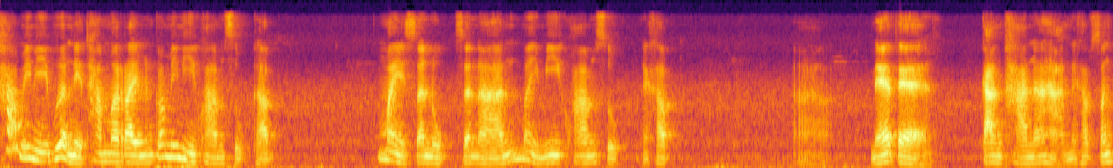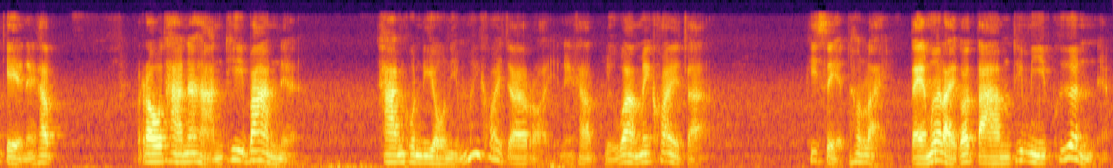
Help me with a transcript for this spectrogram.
ถ้าไม่มีเพื่อนเนี่ยทำอะไรมันก็ไม่มีความสุขครับ ไม่สนุกสนานไม่มีความสุขนะครับแม้แต่ การทานอาหารนะครับ สังเกตนะครับ เราทานอาหารที่บ้านเนี่ย ทานคนเดียวเนี่ยไม่ค่อยจะอร่อยนะครับ หรือว่าไม่ค่อยจะพิเศษเท่าไหร่ แต่เมื่อไหร่ก็ตามที่มีเพื่อนเนี่ย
